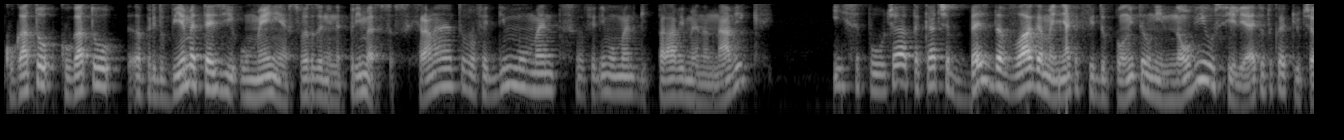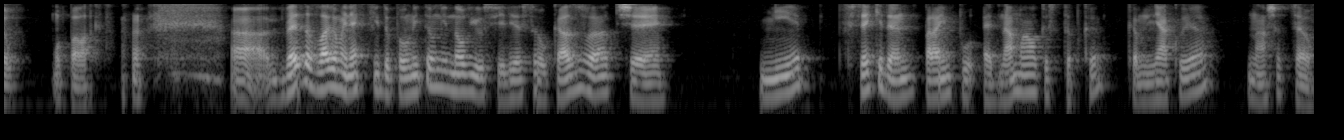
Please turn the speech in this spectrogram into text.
когато, когато придобиеме тези умения, свързани, например, с храненето, в един момент, в един момент ги правиме на навик и се получава така, че без да влагаме някакви допълнителни нови усилия, ето тук е ключа от палатката. Без да влагаме някакви допълнителни нови усилия, се оказва, че ние всеки ден правим по една малка стъпка към някоя наша цел.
